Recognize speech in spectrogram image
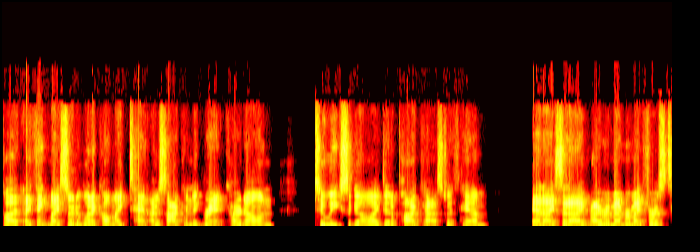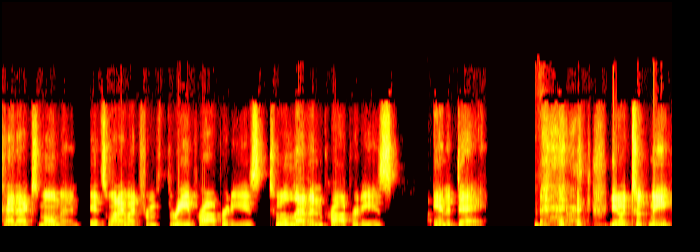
but I think my sort of what I call my 10, I was talking to Grant Cardone two weeks ago. I did a podcast with him. And I said, I, I remember my first 10x moment. It's when I went from three properties to 11 properties in a day. you know, it took me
